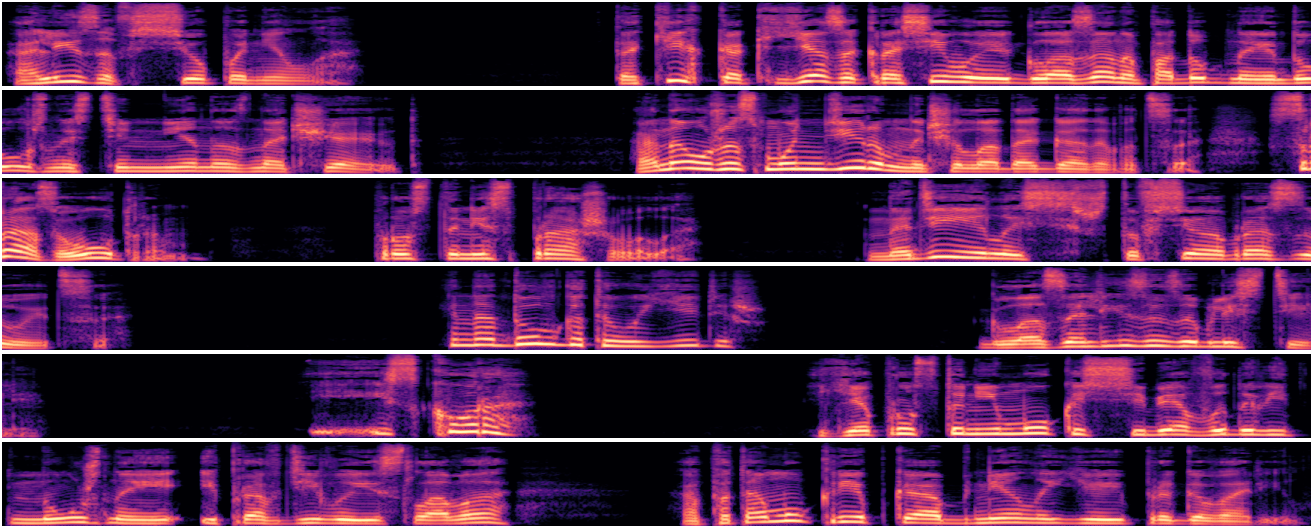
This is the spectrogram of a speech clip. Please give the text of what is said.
а Лиза все поняла. Таких, как я, за красивые глаза на подобные должности не назначают. Она уже с мундиром начала догадываться, сразу утром. Просто не спрашивала. Надеялась, что все образуется. «И надолго ты уедешь?» Глаза Лизы заблестели. «И, и скоро?» Я просто не мог из себя выдавить нужные и правдивые слова, а потому крепко обнял ее и проговорил.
